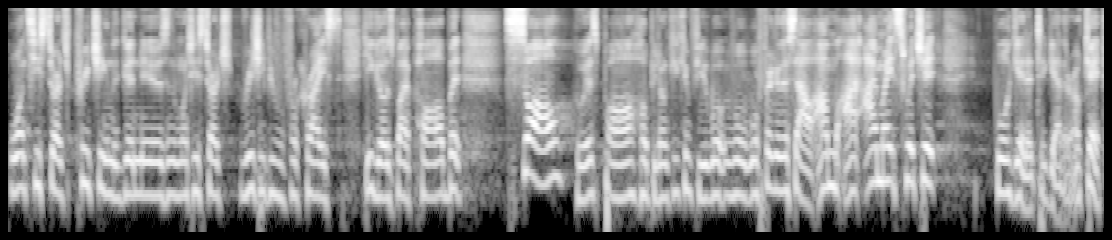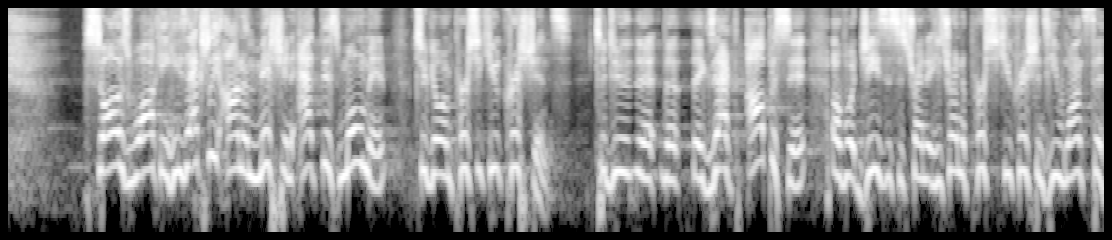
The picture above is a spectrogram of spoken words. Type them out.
once he starts preaching the good news and once he starts reaching people for Christ, he goes by Paul. But Saul, who is Paul, hope you don't get confused, we'll, we'll, we'll figure this out. I, I might switch it, we'll get it together. Okay. Saul is walking, he's actually on a mission at this moment to go and persecute Christians to do the, the exact opposite of what Jesus is trying to. He's trying to persecute Christians. He wants to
